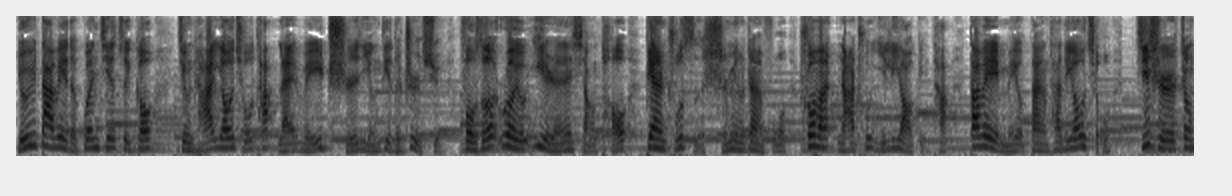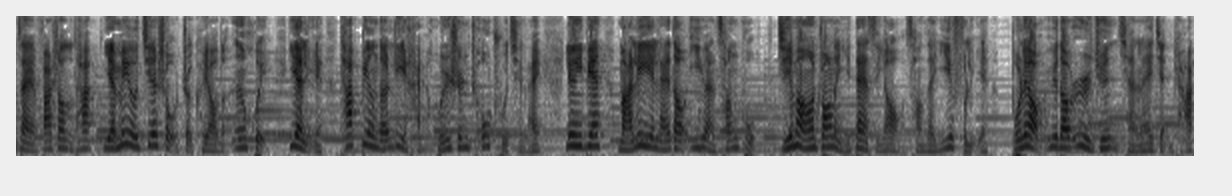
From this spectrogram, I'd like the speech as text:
由于大卫的官阶最高，警察要求他来维持营地的秩序，否则若有一人想逃，便处死十名战俘。说完，拿出一粒药给他。大卫没有答应他的要求，即使正在发烧的他，也没有接受这颗药的恩惠。夜里，他病得厉害，浑身抽搐起来。另一边，玛丽来到医院仓库，急忙装了一袋子药，藏在衣服里。不料遇到日军前来检查，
